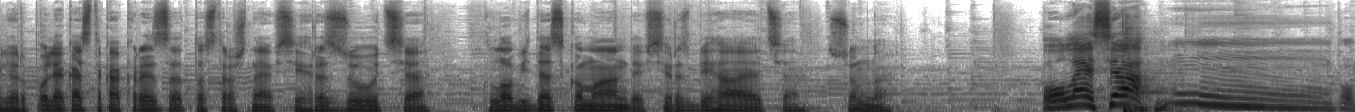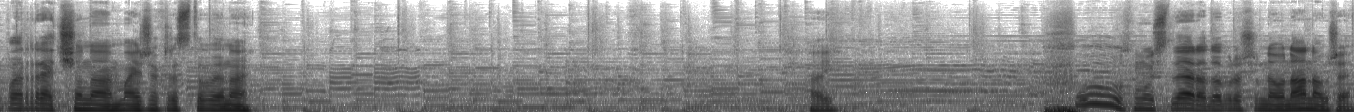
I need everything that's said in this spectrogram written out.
Ліверпуль якась така криза, то страшне. Всі гризуться. Клуб йде з команди, всі розбігаються. Сумно. Олеся! Поперечена, майже хрестовина. Ай. Фух, муслера, добре, що не Онана вже.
